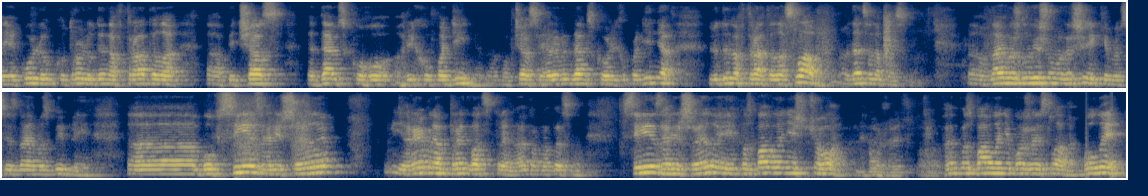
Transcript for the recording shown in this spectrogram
яку котру людина втратила під час Едемського гріхопадіння. Бо в часі Едемського гріхопадіння людина втратила славу. Де це написано? В найважливішому вірші, який ми всі знаємо з Біблії. Е, Бо всі згрішили, і Римлян 3.23, да, там написано. Всі згрішили і позбавлені з чого? Божої позбавлені Божої слави. Були.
